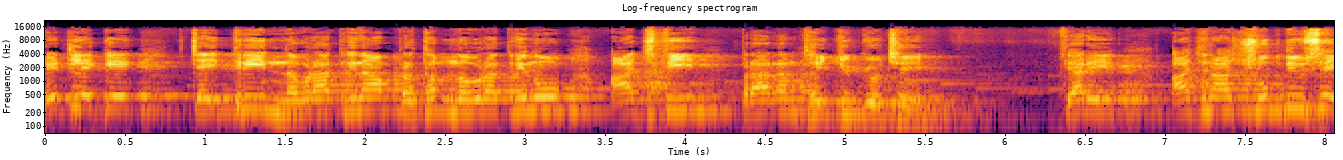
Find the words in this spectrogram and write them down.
એટલે કે ચૈત્રી નવરાત્રીના પ્રથમ નવરાત્રીનો આજથી પ્રારંભ થઈ ચૂક્યો છે. ત્યારે આજના શુભ દિવસે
